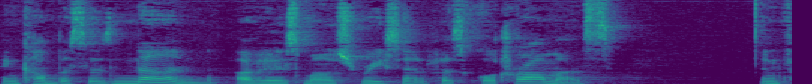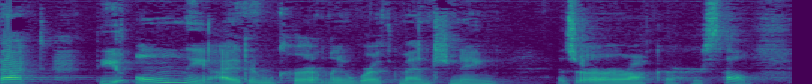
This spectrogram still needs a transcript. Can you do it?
encompasses none of his most recent physical traumas. In fact, the only item currently worth mentioning is Uraraka herself.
